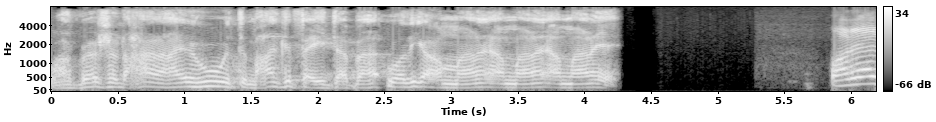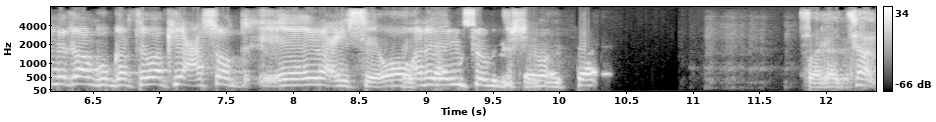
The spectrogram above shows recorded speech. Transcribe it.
Waa beesha dhaxaan ahay huwanta maxaad ka faa'iidaa? Adiga ammaanay ammaanay ammaanay. waana imiqaanku gartay waa kii casood ee iraciise oo aniga ii soo bedeshay Sagajaan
